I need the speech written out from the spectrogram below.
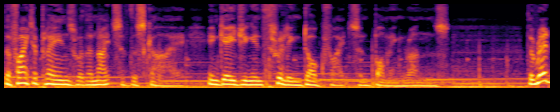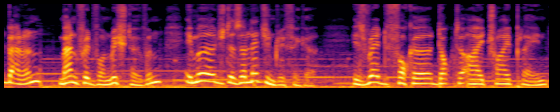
The fighter planes were the knights of the sky, engaging in thrilling dogfights and bombing runs. The Red Baron, Manfred von Richthofen, emerged as a legendary figure, his red Fokker Dr. I triplane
